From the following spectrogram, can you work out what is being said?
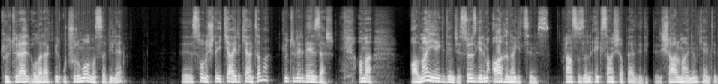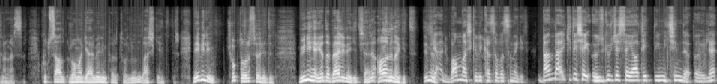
kültürel olarak bir uçurum olmasa bile e, sonuçta iki ayrı kent ama kültürleri benzer. Ama Almanya'ya gidince söz gelimi Aachen'a gitseniz. Fransızların Aix-en-Chapelle dedikleri Charlemagne'ın kentidir orası. Kutsal Roma Germen İmparatorluğu'nun başkentidir. Ne bileyim çok doğru söyledin. Münih'e ya da Berlin'e gideceğine Aachen'a git değil mi? Yani bambaşka bir kasabasına git. Ben belki de şey özgürce seyahat ettiğim için de öyle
